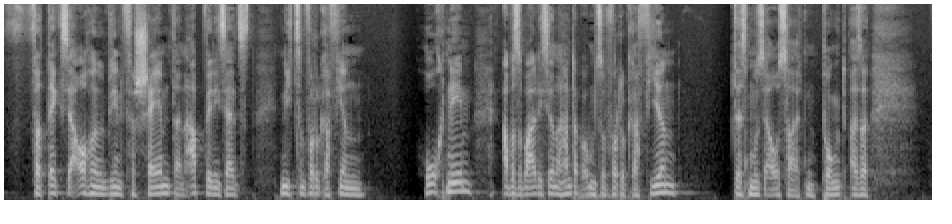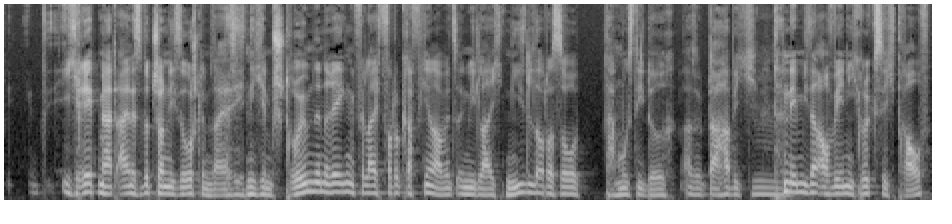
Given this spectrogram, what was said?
verdecke sie auch ein bisschen verschämt dann ab, wenn ich sie jetzt nicht zum Fotografieren hochnehme. Aber sobald ich sie in der Hand habe, um zu fotografieren, das muss ich aushalten. Punkt. Also ich rede mir halt ein, es wird schon nicht so schlimm sein. Also ich nicht im strömenden Regen vielleicht fotografieren, aber wenn es irgendwie leicht nieselt oder so, da muss die durch. Also da habe ich, hm. da nehme ich dann auch wenig Rücksicht drauf.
